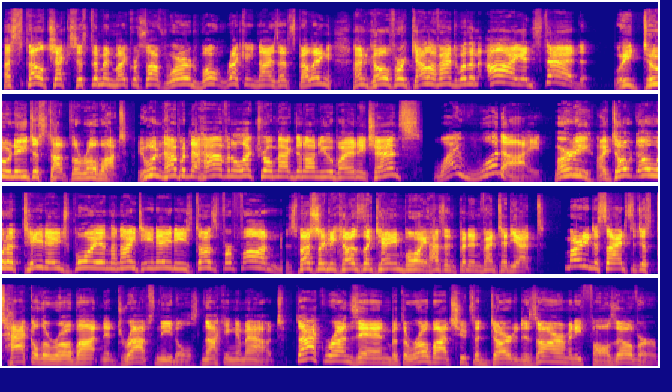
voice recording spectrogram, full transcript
a spell check system in Microsoft Word won't recognize that spelling and go for gallivant with an I instead. We do need to stop the robot. You wouldn't happen to have an electromagnet on you by any chance? Why would I? Marty, I don't know what a teenage boy in the 1980s does for fun, especially because the Game Boy hasn't been invented yet. Marty decides to just tackle the robot and it drops Needles, knocking him out. Doc runs in, but the robot shoots a dart at his arm and he falls over.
